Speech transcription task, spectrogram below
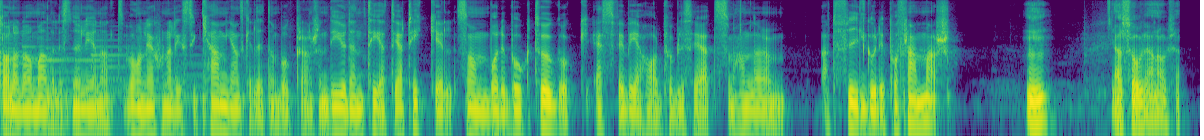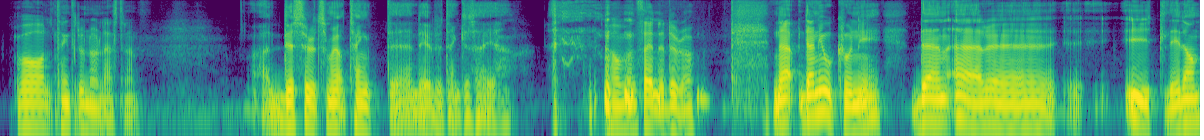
talade om alldeles nyligen att vanliga journalister kan ganska lite om bokbranschen. Det är ju den TT-artikel som både Boktugg och SVB har publicerat som handlar om att feelgood är på frammarsch. Mm. Jag såg den också. Vad tänkte du när du läste den? Det ser ut som jag tänkte det du tänker säga. Ja, men säg det du då. Nej, den är okunnig. Den är uh, ytlig. De,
